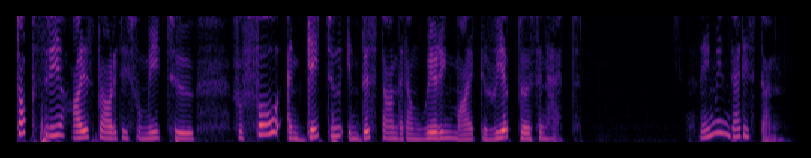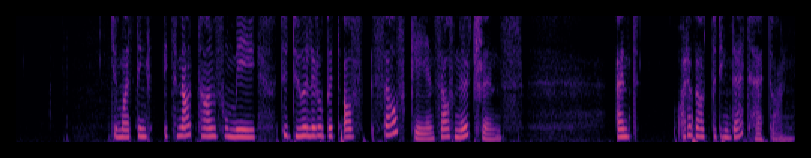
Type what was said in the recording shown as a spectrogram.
top three highest priorities for me to fulfill and get to in this time that I'm wearing my career person hat. Then, when that is done, you might think it's now time for me to do a little bit of self care and self nurturance. And what about putting that hat on?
